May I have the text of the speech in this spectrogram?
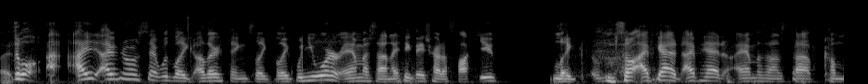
but Well, I I've noticed that with like other things, like like when you order Amazon, I think they try to fuck you. Like so, I've got I've had Amazon stuff come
